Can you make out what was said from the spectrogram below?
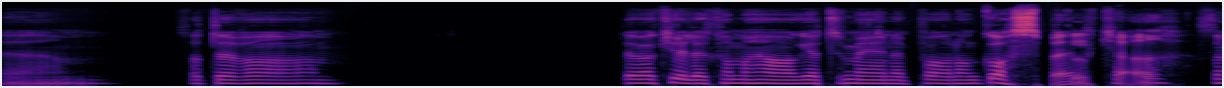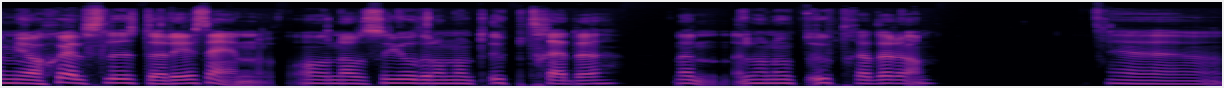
Um, så det var, det var kul att komma ihåg, jag tog med henne på någon gospelkör som jag själv slutade i sen. Och när, så gjorde de något uppträdde, eller hon uppträdde då. Eh,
